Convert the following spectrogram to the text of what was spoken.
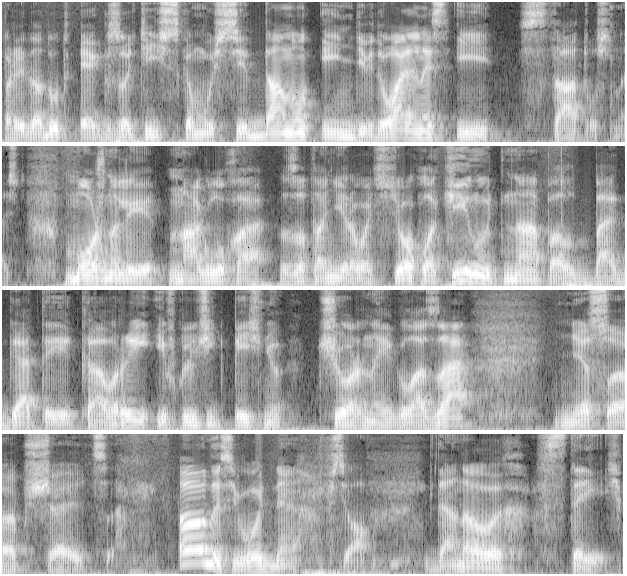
придадут экзотическому седану индивидуальность и статусность. Можно ли наглухо затонировать стекла, кинуть на пол богатые ковры и включить песню «Черные глаза» не сообщается. А на сегодня все. До новых встреч.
